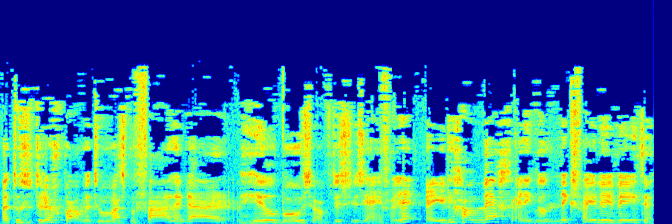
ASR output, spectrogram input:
Maar toen ze terugkwamen, toen was mijn vader daar heel boos op. Dus hij zei van, ja, jullie gaan weg en ik wil niks van jullie weten.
